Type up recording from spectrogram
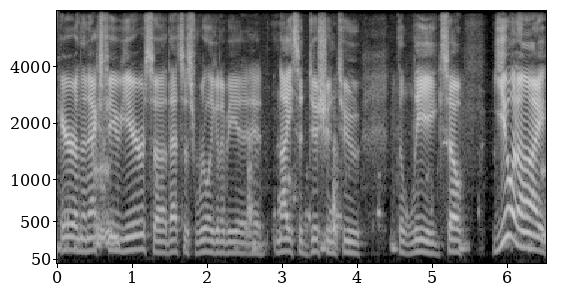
here in the next few years, uh, that's just really going to be a, a, nice addition to the league. So, you and I,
